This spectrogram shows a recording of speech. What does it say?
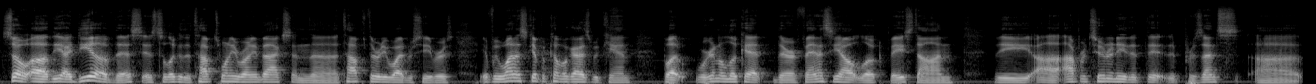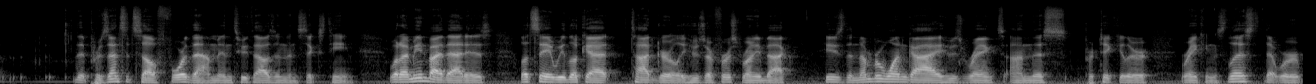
So uh, the idea of this is to look at the top 20 running backs and the top 30 wide receivers. If we want to skip a couple guys, we can, but we're going to look at their fantasy outlook based on the uh, opportunity that, the, that presents uh, that presents itself for them in 2016. What I mean by that is, let's say we look at Todd Gurley, who's our first running back. He's the number one guy who's ranked on this particular rankings list that we're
